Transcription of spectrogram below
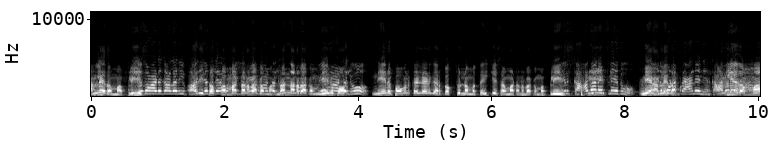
అనలేదమ్మా ప్లీజ్ అది తప్పమ్మా అనబాకమ్మా నన్ను అనబాకమ్మ. నేను. నేను పవన్ కళ్యాణ్ గారు భక్తుడమ్మా దయచేసి ఆ మాట అనబాకమ్మా ప్లీజ్ నేను అనలేదమ్మా. అనలేదమ్మా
